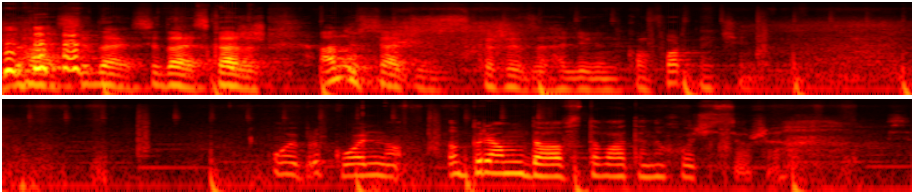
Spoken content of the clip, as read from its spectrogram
Да, сідай, сідай, скажеш. А ну сядь, скажи взагалі він комфортний чи ні? Ой, прикольно. Прям да, вставати не хочеться вже. Все.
